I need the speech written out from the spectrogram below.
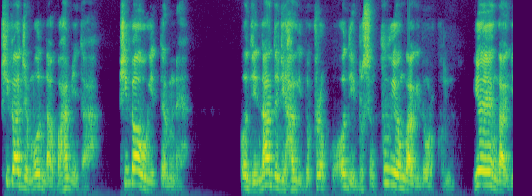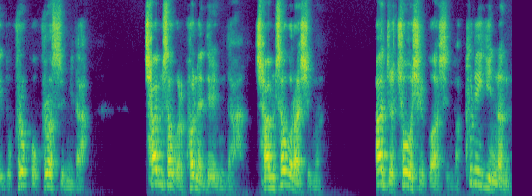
비가 좀 온다고 합니다. 비가 오기 때문에 어디 나들이 하기도 그렇고 어디 무슨 구경 가기도 그렇고 여행 가기도 그렇고 그렇습니다. 참석을 권해드립니다. 참석을 하시면 아주 좋으실 것 같습니다. 분위기 있는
